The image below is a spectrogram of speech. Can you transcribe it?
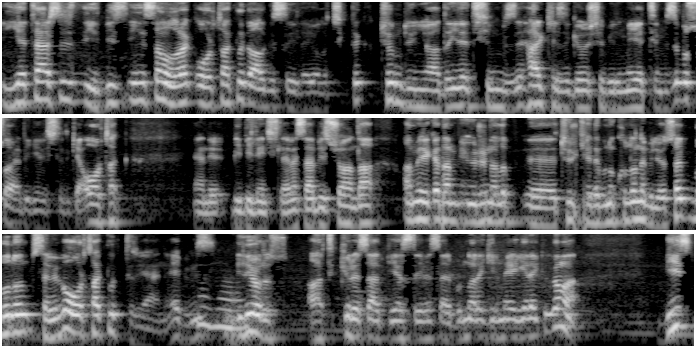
Yetersiz değil. Biz insan olarak ortaklık algısıyla yola çıktık. Tüm dünyada iletişimimizi, herkesle görüşebilme yetimizi bu sayede geliştirdik. Yani ortak yani bir bilinçle. Mesela biz şu anda Amerika'dan bir ürün alıp e, Türkiye'de bunu kullanabiliyorsak bunun sebebi ortaklıktır yani. Hı Hepimiz hı. biliyoruz artık küresel piyasayı vesaire bunlara girmeye gerek yok ama biz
